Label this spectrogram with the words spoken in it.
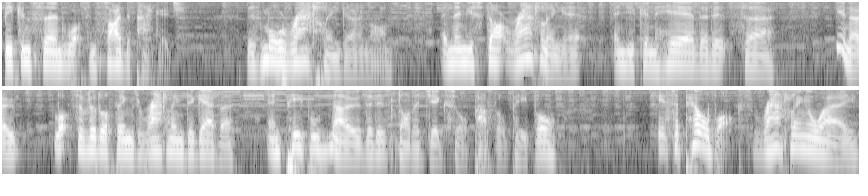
be concerned what's inside the package. There's more rattling going on, and then you start rattling it, and you can hear that it's, uh, you know, lots of little things rattling together, and people know that it's not a jigsaw puzzle, people. It's a pillbox rattling away,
